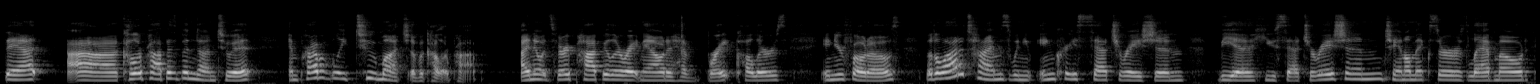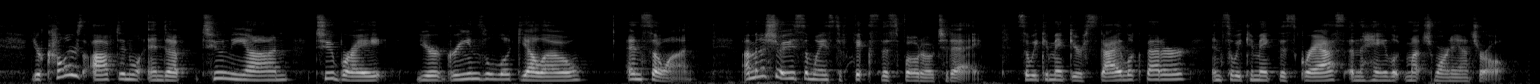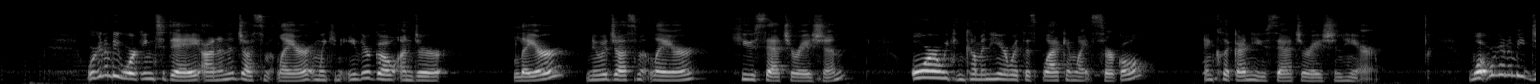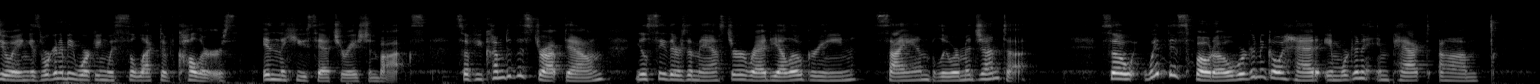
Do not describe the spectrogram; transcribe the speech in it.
that uh, color pop has been done to it and probably too much of a color pop. I know it's very popular right now to have bright colors in your photos, but a lot of times when you increase saturation via hue saturation, channel mixers, lab mode, your colors often will end up too neon, too bright, your greens will look yellow, and so on. I'm going to show you some ways to fix this photo today so we can make your sky look better and so we can make this grass and the hay look much more natural. We're going to be working today on an adjustment layer and we can either go under layer, new adjustment layer, hue saturation, or we can come in here with this black and white circle and click on hue saturation here. What we're going to be doing is we're going to be working with selective colors in the hue saturation box. So if you come to this drop down, you'll see there's a master red, yellow, green, cyan, blue, or magenta. So with this photo, we're going to go ahead and we're going to impact, um,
